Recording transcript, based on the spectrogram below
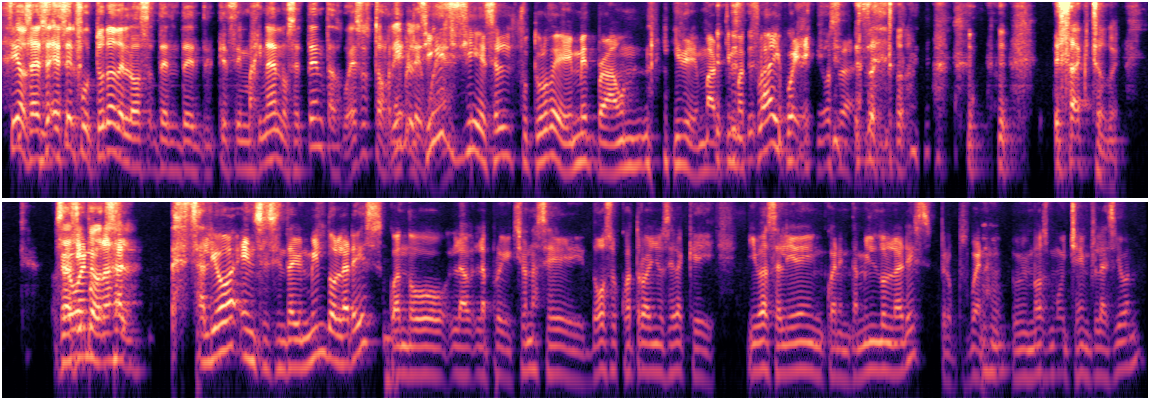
Sí, o sea, es, el futuro de los, de, que se imaginan en los setentas, güey. Eso es horrible, güey. Sí, sí, sí, es el futuro de Emmett Brown y de Marty McFly, güey. O sea. Exacto. Exacto, güey. O sea, sí podrás salió en 61 mil dólares cuando la, proyección hace dos o cuatro años era que iba a salir en 40 mil dólares, pero pues bueno, tuvimos mucha inflación.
